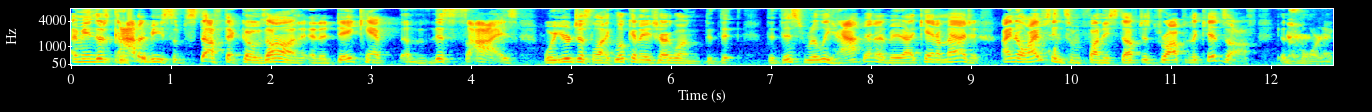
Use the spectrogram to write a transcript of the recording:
I mean, there's got to be some stuff that goes on in a day camp of this size where you're just like looking at each other going, did, th- did this really happen? I mean, I can't imagine. I know I've seen some funny stuff just dropping the kids off in the morning.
